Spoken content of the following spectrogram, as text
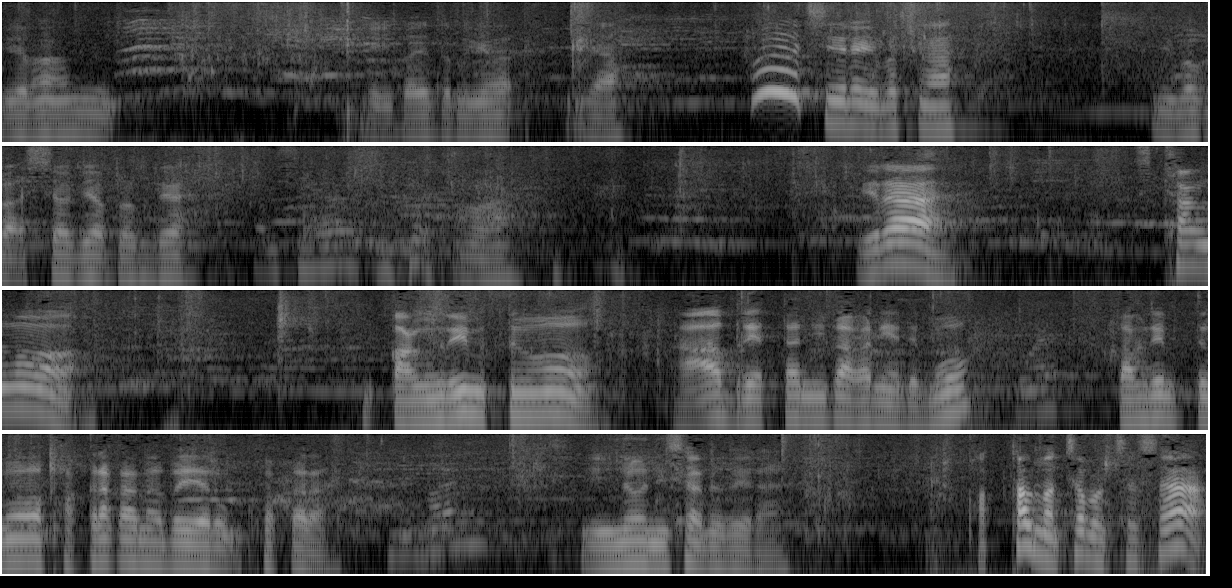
ya Iran iba itu ya ya uh cire iba tengah iba gak siap ya belum dia wah Ira sekarang mo pangrim tengok ah berita nih bagan ya demo pangrim tengok pakrak ana bayar 박탈 맞춰 맞춰서.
